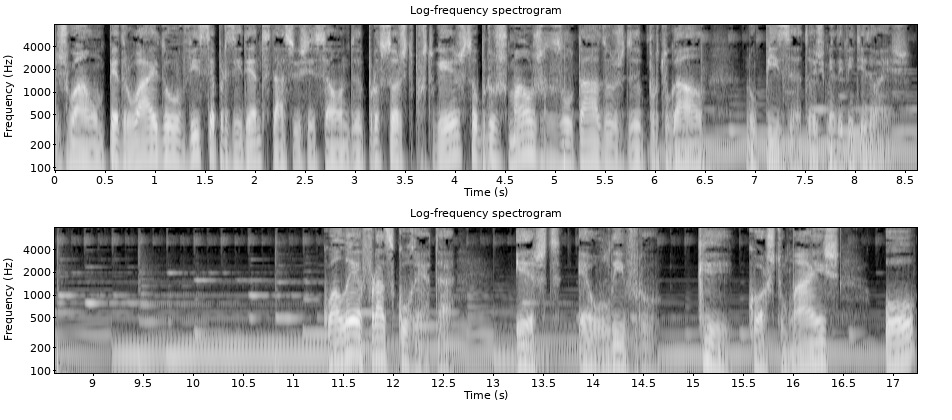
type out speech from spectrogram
João Pedro Aido, vice-presidente da Associação de Professores de Português, sobre os maus resultados de Portugal no PISA 2022. Qual é a frase correta? Este é o livro que gosto mais ou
